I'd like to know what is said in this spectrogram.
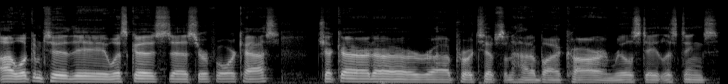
Uh, welcome to the West Coast uh, Surf Forecast. Check out our uh, pro tips on how to buy a car and real estate listings.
